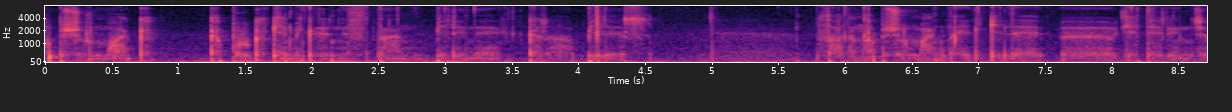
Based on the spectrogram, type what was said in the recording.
Hapşurmak kaburga kemiklerinizden birini kırabilir. Zaten hapşurmakla ilgili e, yeterince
